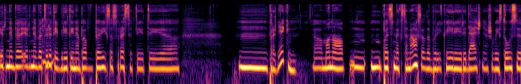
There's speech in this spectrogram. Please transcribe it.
ir, nebe, ir nebeturi mhm. taip greitai, nepavyksta surasti. Tai, tai uh, mm, pradėkim mano pats mėgstamiausias dabar į kairę ir į dešinę aš vaistausi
